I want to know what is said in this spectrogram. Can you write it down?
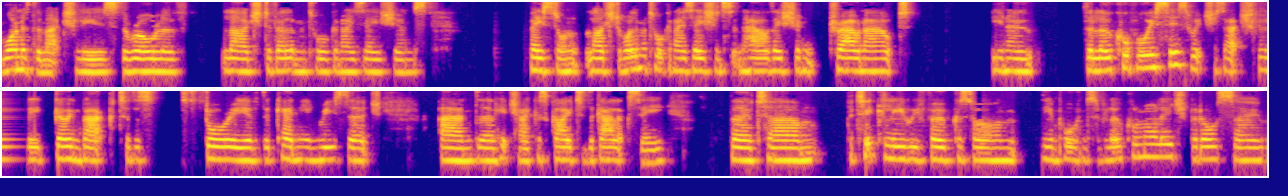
one of them actually is the role of large development organizations based on large development organizations and how they shouldn't drown out, you know, the local voices, which is actually going back to the story of the Kenyan research and the Hitchhiker's Guide to the Galaxy. But um, particularly, we focus on the importance of local knowledge, but also,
